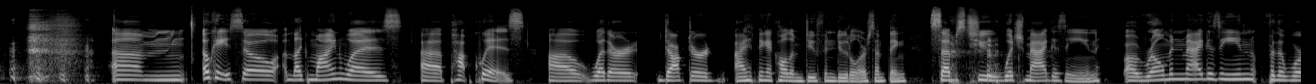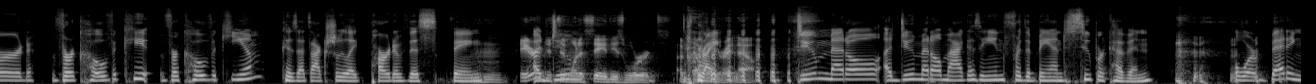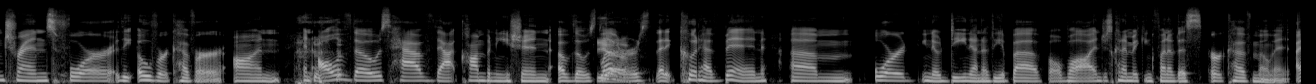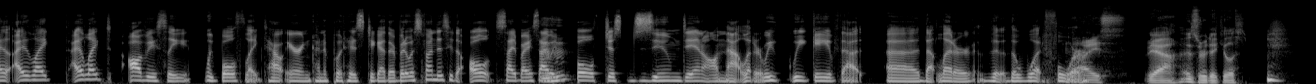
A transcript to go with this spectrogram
Um, okay, so like mine was uh, pop quiz. Uh, whether Doctor, I think I called him Doofendoodle or something, subs to which magazine? A Roman magazine for the word Vercovicium, because that's actually like part of this thing. Aaron A just doom- didn't want to say these words. I'm telling Right. right now. Doom Metal, a Doom Metal magazine for the band Super Coven, or betting trends for the overcover on, and all of those have that combination of those Yeah. letters that it could have been, um, or you know, D none of the above, blah blah, blah and just kind of making fun of this Urkov moment. I, I liked, I liked. Obviously, we both liked how Aaron kind of put his together, but it was fun to see the alt side by side. We both just zoomed in on that letter. We we gave that uh that letter the the what for. nice. Yeah, it's ridiculous.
